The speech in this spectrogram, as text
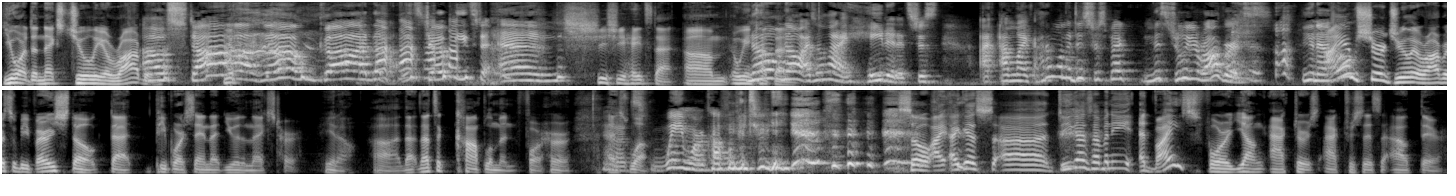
you are the next Julia Roberts. Oh, stop. oh, God. This joke needs to end. She she hates that. Um, we No, that no, out. I don't that I hate it. It's just, I, I'm like, I don't want to disrespect Miss Julia Roberts. You know? I am sure Julia Roberts would be very stoked that people are saying that you're the next her. You know, uh, that that's a compliment for her as well. way more a compliment to me. So I, I guess, uh, do you guys have any advice for young actors, actresses out there?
